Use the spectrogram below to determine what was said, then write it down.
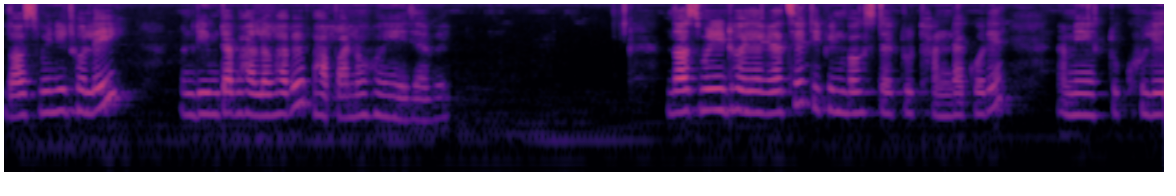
দশ মিনিট হলেই ডিমটা ভালোভাবে ভাপানো হয়ে যাবে। দশ মিনিট হয়ে গেছে, টিফিন বক্সটা একটু ঠান্ডা করে আমি একটু খুলে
